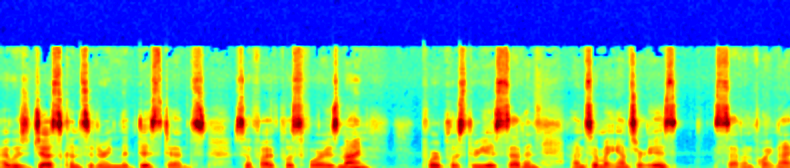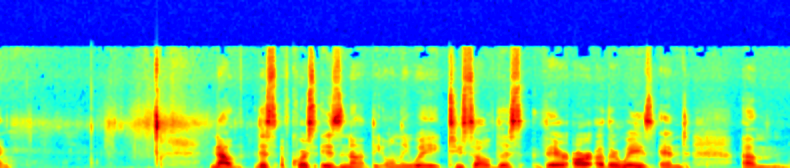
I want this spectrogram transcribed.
I was just considering the distance. So 5 plus 4 is 9, 4 plus 3 is 7, and so my answer is 7.9. Now, this, of course, is not the only way to solve this. There are other ways, and um,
